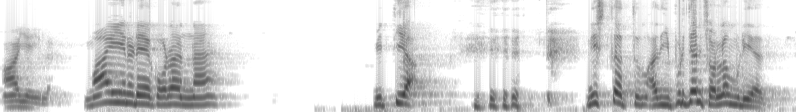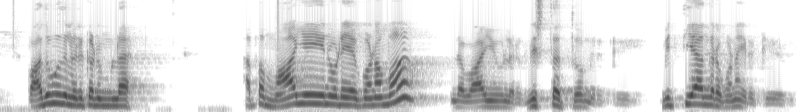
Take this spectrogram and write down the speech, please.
மாயையில். மாயையினுடைய குடம் என்ன? மித்தியா. நிஸ்தத்துவம் அது இப்படித்தான் சொல்ல முடியாது. இப்போ அது முதல் இருக்கணும்ல. அப்போ மாயையினுடைய குணமும் இந்த வாயுவில் இருக்குது நிஸ்தத்துவம் இருக்குது மித்தியாங்கிற குணம் இருக்குது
